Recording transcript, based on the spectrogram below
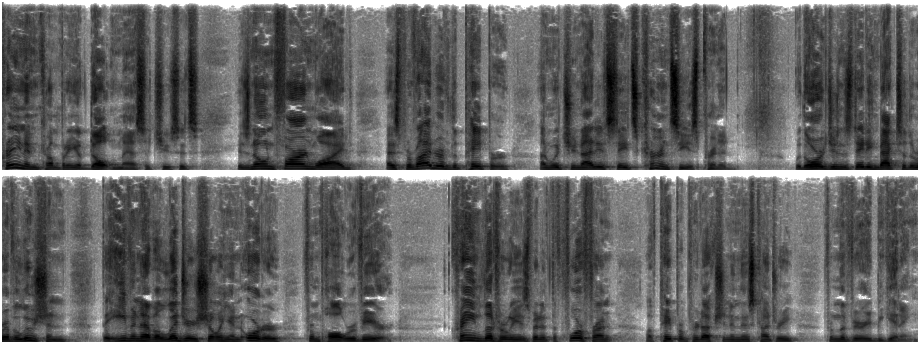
Crane and Company of Dalton, Massachusetts is known far and wide as provider of the paper on which United States currency is printed. With origins dating back to the Revolution, they even have a ledger showing an order from Paul Revere. Crane literally has been at the forefront of paper production in this country from the very beginning.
